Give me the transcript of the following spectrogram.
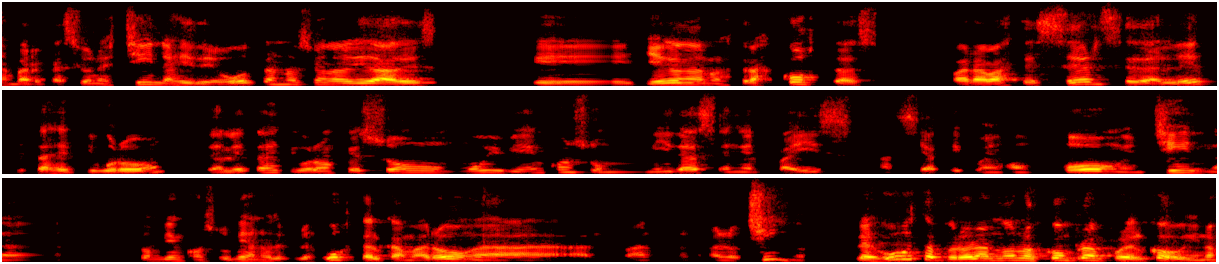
embarcaciones chinas y de otras nacionalidades que llegan a nuestras costas para abastecerse de aletas de tiburón, de aletas de tiburón que son muy bien consumidas en el país asiático, en Hong Kong, en China, son bien consumidas. Les gusta el camarón a, a los chinos. Les gusta, pero ahora no los compran por el COVID, ¿no?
